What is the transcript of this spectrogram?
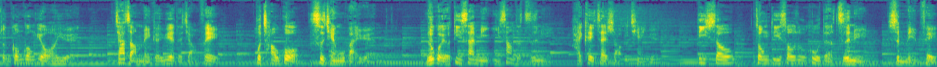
准公共幼儿园，家长每个月的缴费不超过四千五百元，如果有第三名以上的子女，还可以再少一千元。低收、中低收入户的子女是免费。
